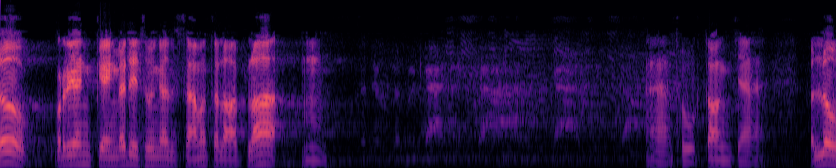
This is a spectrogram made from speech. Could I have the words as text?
ลูกเรียนเก่งและได้ทุนการศึกษามาตลอด เพราะ อืมอ่า ถูกต้องจ้าลูก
